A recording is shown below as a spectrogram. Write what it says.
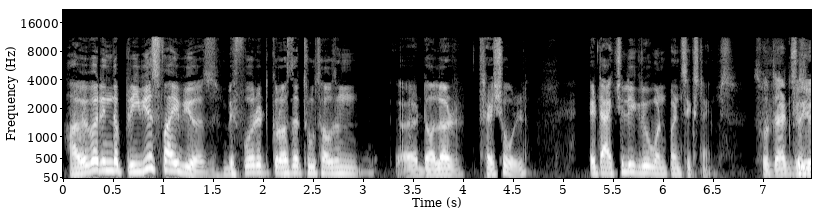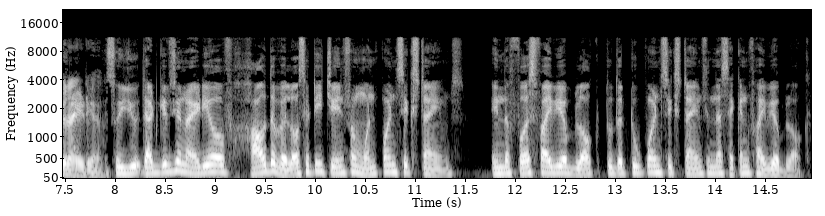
However, in the previous five years, before it crossed the $2,000 uh, threshold, it actually grew 1.6 times. So that gives you an idea. So you, that gives you an idea of how the velocity changed from 1.6 times in the first five year block to the 2.6 times in the second five year block.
